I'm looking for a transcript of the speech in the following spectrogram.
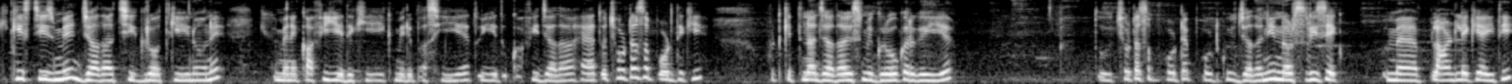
कि किस चीज़ में ज़्यादा अच्छी ग्रोथ की इन्होंने। क्योंकि मैंने काफ़ी ये देखी, एक मेरे पास ये है तो ये तो काफ़ी ज़्यादा है। तो छोटा सा पोट देखिए बट कितना ज़्यादा इसमें ग्रो कर गई है। तो छोटा सा पोट है पोर्ट कुछ ज़्यादा नहीं नर्सरी से एक मैं प्लांट लेके आई थी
